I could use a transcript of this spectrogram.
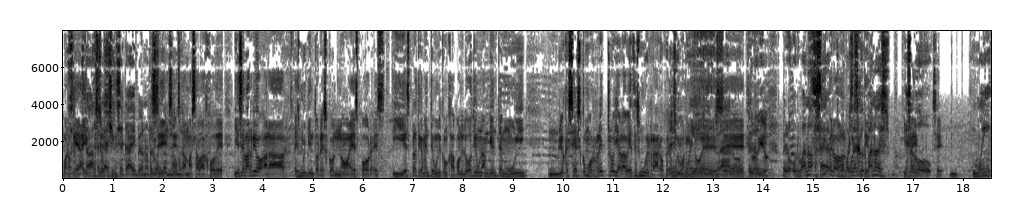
bueno, que hay Estaba esos- cerca de Shinsekai, pero no recuerdo Sí, el sí, nombre. está más abajo de... Y ese barrio ahora es muy pintoresco, no es por... Es, y es prácticamente único en Japón. Y luego tiene un ambiente muy... mm, Yo qué sé, es como retro y a la vez es muy raro, pero Es muy bonito. muy ¿eh? Es, raro, eh, pero, turbio. pero urbano, o Sí, sea, pero como paisaje sentido. urbano es, es algo sí. muy...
